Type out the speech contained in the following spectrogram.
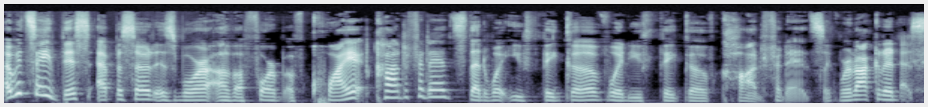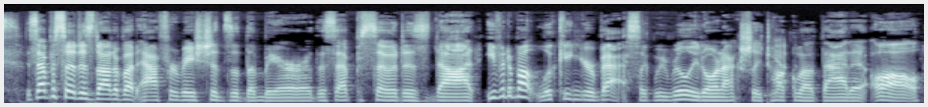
I would say this episode is more of a form of quiet confidence than what you think of when you think of confidence. Like we're not going to yes. This episode is not about affirmations in the mirror. This episode is not even about looking your best. Like we really don't actually talk yeah. about that at all.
